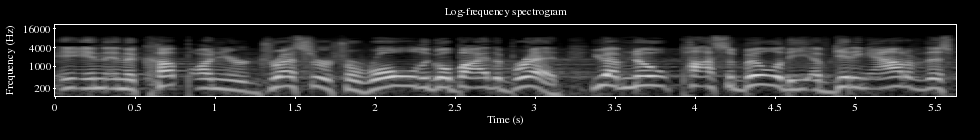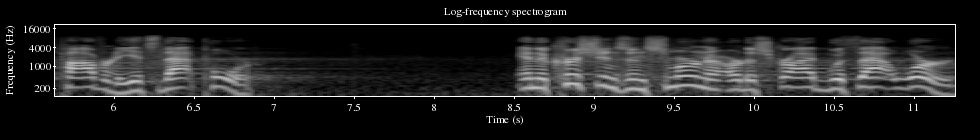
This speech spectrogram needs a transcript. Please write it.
in, in the cup on your dresser to roll to go buy the bread. You have no possibility of getting out of this poverty. It's that poor. And the Christians in Smyrna are described with that word.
